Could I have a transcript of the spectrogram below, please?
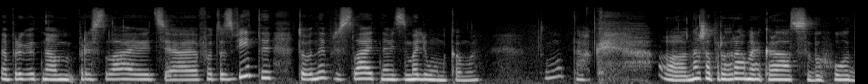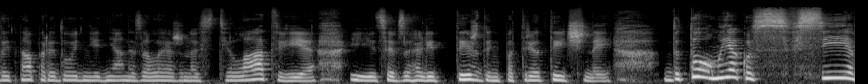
наприклад, нам присилають е, фотозвіти, то вони присилають навіть з малюнками. Тому так. Наша програма якраз виходить напередодні Дня Незалежності Латвії, і це взагалі тиждень патріотичний. До того ми якось всі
